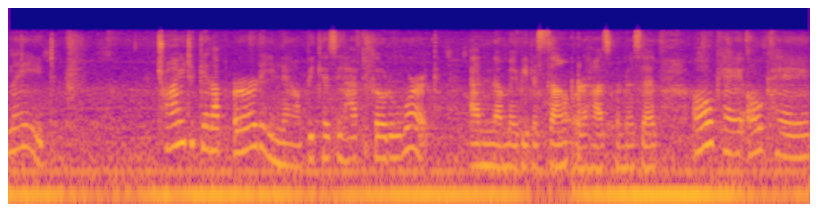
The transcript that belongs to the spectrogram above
late。Try to get up early now because you have to go to work and uh, maybe the son or the husband said, okay, okay,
